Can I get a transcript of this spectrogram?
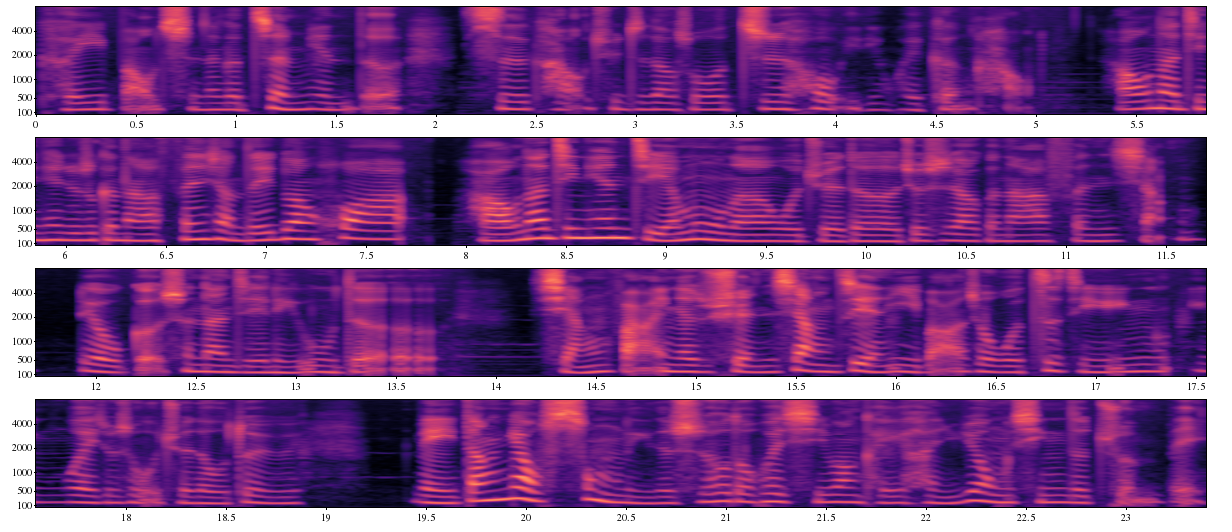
可以保持那个正面的思考，去知道说之后一定会更好。好，那今天就是跟大家分享这一段话。好，那今天节目呢，我觉得就是要跟大家分享六个圣诞节礼物的想法，应该是选项建议吧。就我自己，因因为就是我觉得我对于每当要送礼的时候，都会希望可以很用心的准备，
